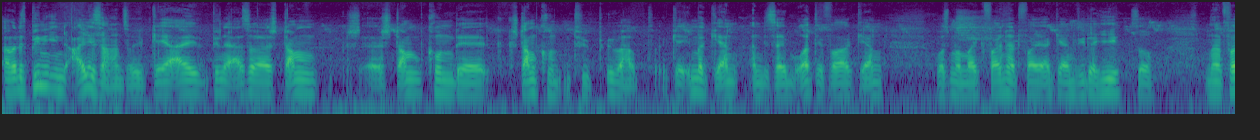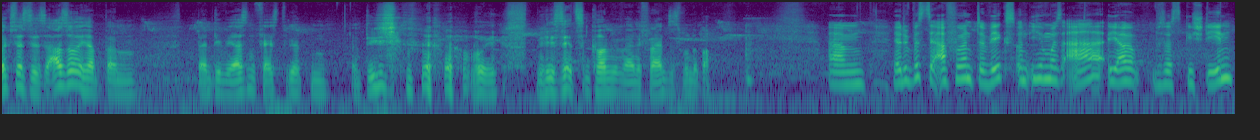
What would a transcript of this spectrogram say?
aber das bin ich in alle Sachen so. Ich gehe auch, bin ja also ein Stamm, Stammkunde, Stammkundentyp überhaupt. Ich gehe immer gern an dieselben Orte, ich fahre gern, was mir mal gefallen hat, fahre ich auch gern wieder hin. So. Und ein Volksfest ist auch so. Ich habe bei diversen Festwirten einen Tisch, wo ich mich hinsetzen kann mit meinen Freunden. Das ist wunderbar. Ähm, ja, du bist ja auch vorher unterwegs und ich muss auch, ja, was heißt gestehen,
